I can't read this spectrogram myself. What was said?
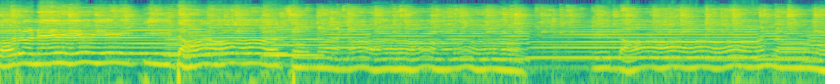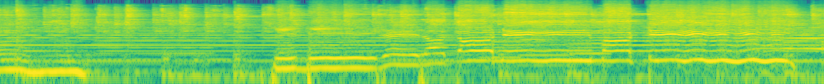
કરણે સોનાના દાન શિબિરે રજાની માટી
